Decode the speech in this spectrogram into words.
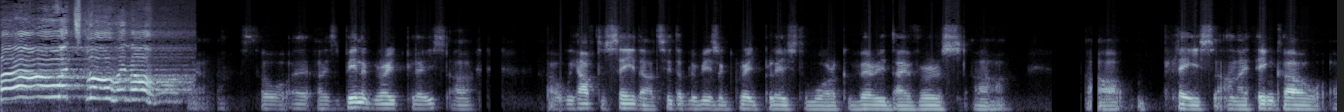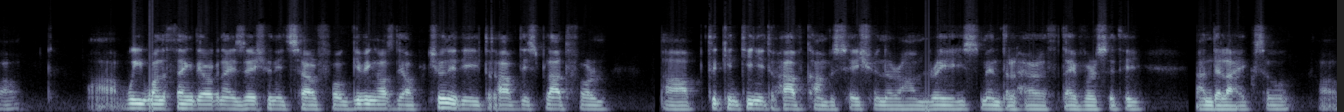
oh, what's going on. Yeah. So uh, it's been a great place. Uh, uh, we have to say that CWB is a great place to work, very diverse uh, uh, place, and I think uh, uh, uh, we want to thank the organization itself for giving us the opportunity to have this platform uh, to continue to have conversation around race, mental health, diversity, and the like. So uh,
